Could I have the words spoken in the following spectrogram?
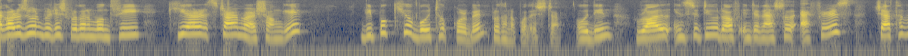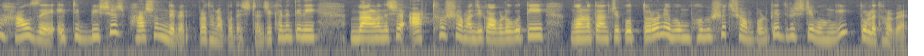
এগারো জন ব্রিটিশ প্রধানমন্ত্রী কিয়ার স্টারমার সঙ্গে দ্বিপক্ষীয় বৈঠক করবেন প্রধান উপদেষ্টা। ওই দিন royal institute of international affairs Chatham হাউসে একটি বিশেষ ভাষণ দেবেন প্রধান উপদেষ্টা, যেখানে তিনি বাংলাদেশের আর্থ সামাজিক অগ্রগতি, গণতান্ত্রিক উত্তরণ এবং ভবিষ্যৎ সম্পর্কে দৃষ্টিভঙ্গি তুলে ধরবেন।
